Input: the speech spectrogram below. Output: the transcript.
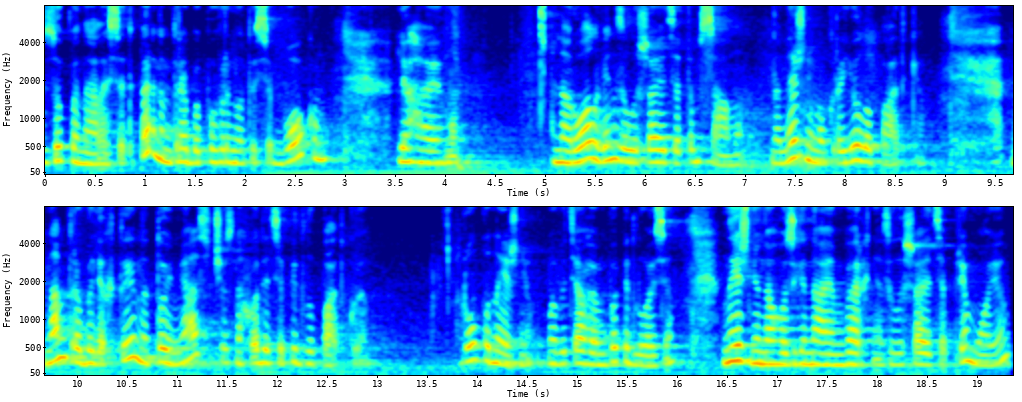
Зупинилися. Тепер нам треба повернутися боком, лягаємо на рол, він залишається там само, на нижньому краю лопатки. Нам треба лягти на той м'яз, що знаходиться під лопаткою. Руку нижню ми витягуємо по підлозі, нижню ногу згинаємо, верхня залишається прямою.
